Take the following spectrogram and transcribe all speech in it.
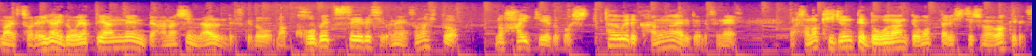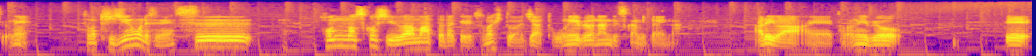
まあ、それ以外どうやってやんねんって話になるんですけど、まあ、個別性ですよね。その人の背景とかを知った上で考えるとですね、まあ、その基準ってどうなんて思ったりしてしまうわけですよね。その基準をですね、数、ほんの少し上回っただけで、その人はじゃあ糖尿病なんですかみたいな。あるいは、えー、糖尿病で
